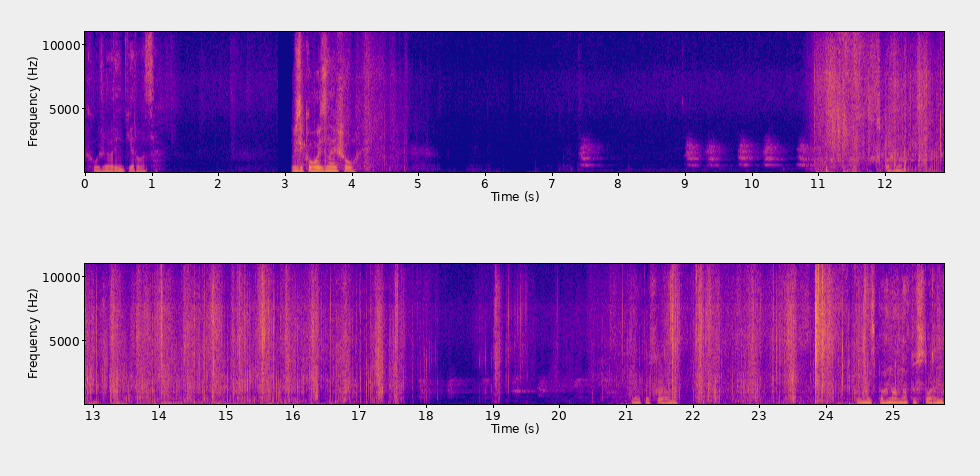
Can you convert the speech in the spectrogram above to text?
хуже орієнтуватися. Друзі, когось знайшов. Погнав. На ту сторону. Комусь погнав на ту сторону.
